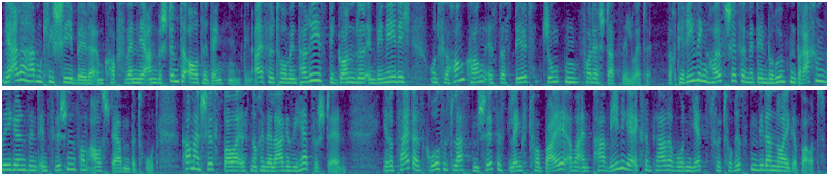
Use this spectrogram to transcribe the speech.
Wir alle haben Klischeebilder im Kopf, wenn wir an bestimmte Orte denken. Den Eiffelturm in Paris, die Gondel in Venedig. Und für Hongkong ist das Bild Junken vor der Stadtsilhouette. Doch die riesigen Holzschiffe mit den berühmten Drachensegeln sind inzwischen vom Aussterben bedroht. Kaum ein Schiffsbauer ist noch in der Lage, sie herzustellen. Ihre Zeit als großes Lastenschiff ist längst vorbei, aber ein paar wenige Exemplare wurden jetzt für Touristen wieder neu gebaut.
